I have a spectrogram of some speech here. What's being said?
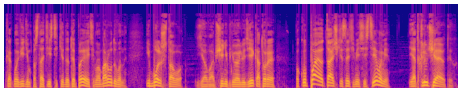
как мы видим по статистике ДТП, этим оборудованы. И больше того, я вообще не понимаю людей, которые покупают тачки с этими системами и отключают их.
